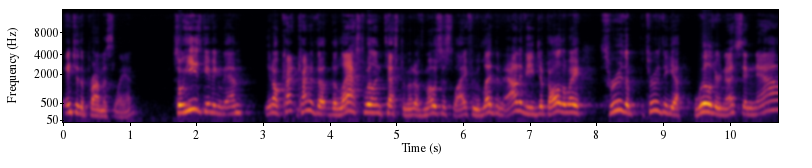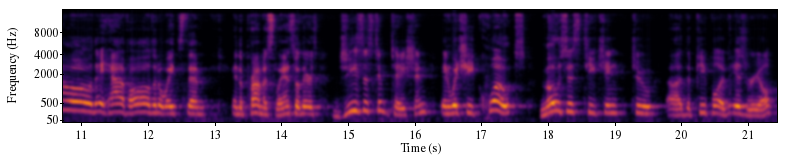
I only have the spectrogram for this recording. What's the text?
into the promised land. So he's giving them you know, kind, of the, the last will and testament of Moses' life, who led them out of Egypt all the way through the, through the uh, wilderness, and now they have all that awaits them in the promised land. So there's Jesus' temptation, in which he quotes Moses' teaching to uh, the people of Israel.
